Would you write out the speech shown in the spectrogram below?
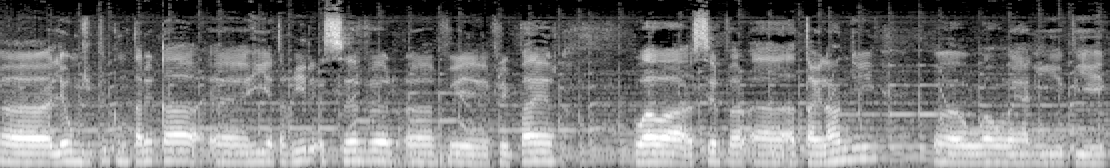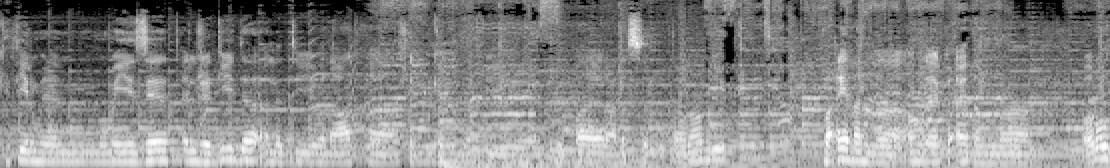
آه اليوم جبت لكم طريقة آه هي تغيير السيرفر آه في فري فاير وهو السيرفر آه التايلاندي آه وهو يعني في كثير من المميزات الجديدة التي وضعتها شركة في فاير على السيرفر التايلاندي وأيضا هناك أيضا عروض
